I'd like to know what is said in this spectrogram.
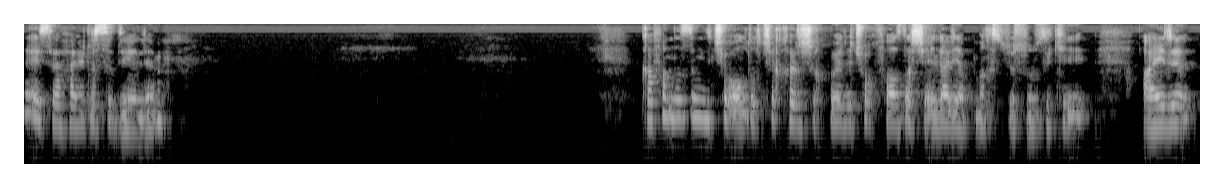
Neyse hayırlısı diyelim. Kafanızın içi oldukça karışık böyle çok fazla şeyler yapmak istiyorsunuz. İki ayrı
